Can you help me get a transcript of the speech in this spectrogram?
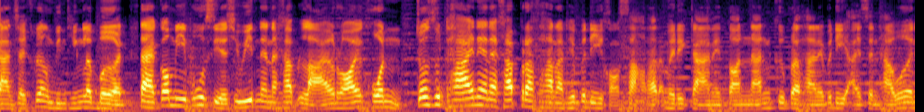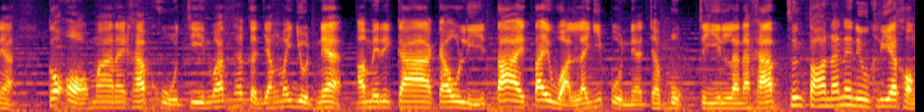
การใช้เครื่องบินทิ้งระเบิด แต่ก็มีผู้เสียชีวิตเนี่ยนะครับหลายร้อยคน จนสุดท้ายเนี่ยนะครับประธานาธิบดีของสหรัฐอเมริกาในตอนนั้น คือประธานาธิบดีไอเซนฮาวเวอร์เนี่ย ก็ออกมานะครับขู่จีนว่าถ้าเกิดยังไม่หยุดเนี่ยอเมริกาเกาหลีใต้ไต้หวันและญี่ปุ่นเนี่ยจะบุกจีนแล้วนะครับ ซึ่งตอนนั้นในนิวเคลียร์ของ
